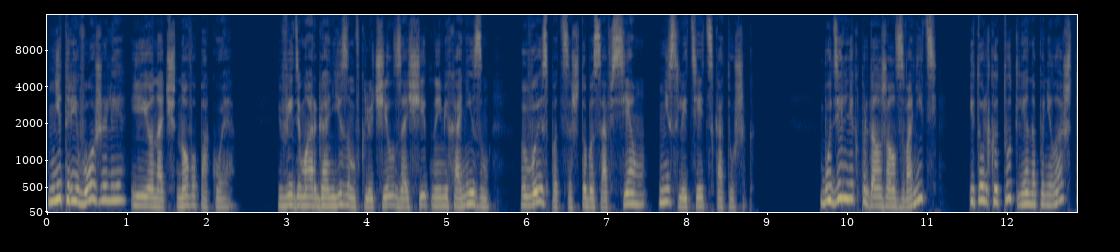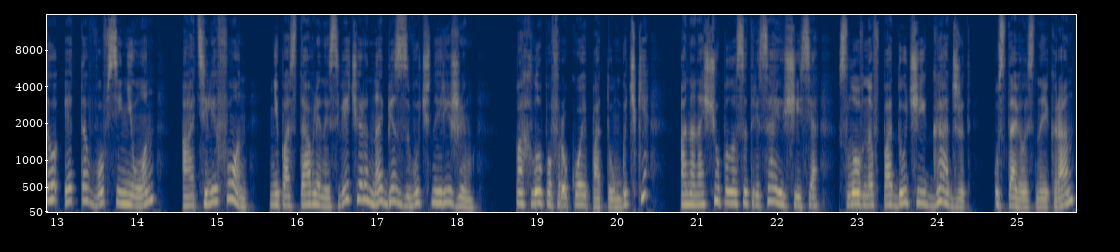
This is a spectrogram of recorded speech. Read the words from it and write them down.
не тревожили ее ночного покоя. Видимо, организм включил защитный механизм — выспаться, чтобы совсем не слететь с катушек. Будильник продолжал звонить, и только тут Лена поняла, что это вовсе не он, а телефон, не поставленный с вечера на беззвучный режим. Похлопав рукой по тумбочке, она нащупала сотрясающийся, словно в падучий гаджет, уставилась на экран,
